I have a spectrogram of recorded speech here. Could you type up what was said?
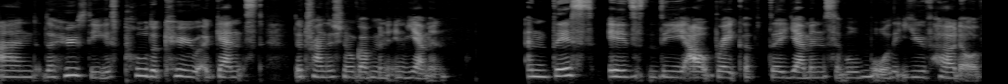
and the Houthis pulled a coup against the transitional government in Yemen. And this is the outbreak of the Yemen civil war that you've heard of.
